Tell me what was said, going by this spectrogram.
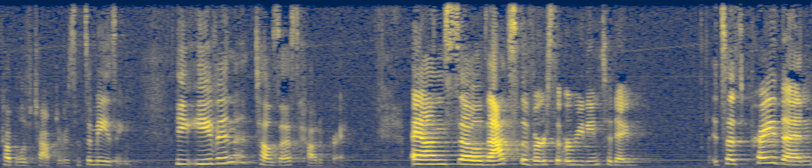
couple of chapters. It's amazing. He even tells us how to pray. And so that's the verse that we're reading today. It says, Pray then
